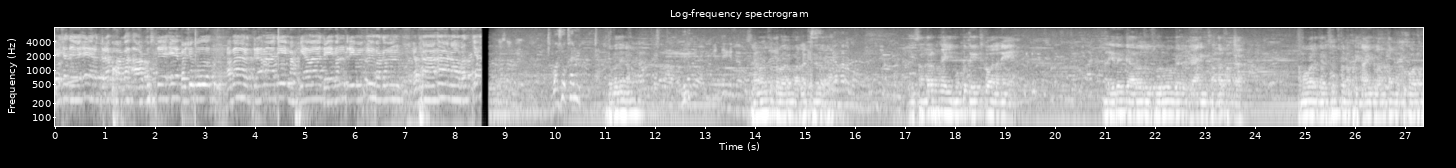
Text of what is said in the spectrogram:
ఏషదే ఏ రుద్రభాగ ఆకుస్తే ఏ పశు అవారుద్రమాది మహ్యవ దేవంత్రిం ఇంబగం యథా ఆనవత్య వాసు ఒకసారి శుభదినం. శ్రావణ శుక్రవారం వరలక్ష్మి ఈ సందర్భంగా ఈ ముక్కు తీర్చుకోవాలని మరి ఏదైతే ఆ రోజు సూర్యబాబు గారు జాయినింగ్ సందర్భంగా అమ్మవారిని దర్శించుకున్నప్పుడు ఈ నాయకులంతా ముక్కుకోవడం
